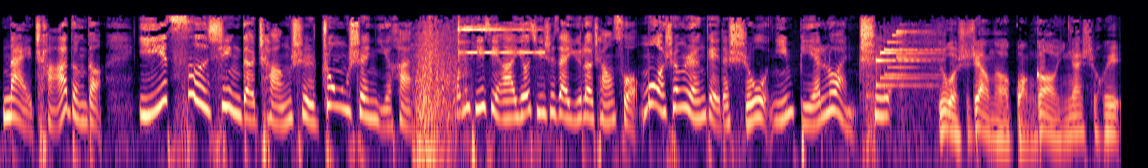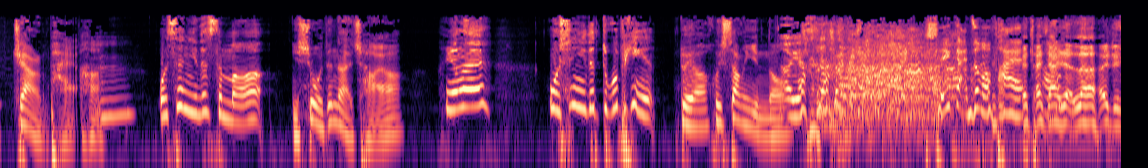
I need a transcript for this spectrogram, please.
奶茶等等，一次性的尝试终身遗憾。我们提醒啊，尤其是在娱乐场所，陌生人给的食物您别乱吃。如果是这样的广告，应该是会这样拍哈。嗯，我是你的什么？你是我的奶茶呀。原来我是你的毒品。对啊，会上瘾哦。哎呀呵。谁敢这么拍？太吓人了！这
